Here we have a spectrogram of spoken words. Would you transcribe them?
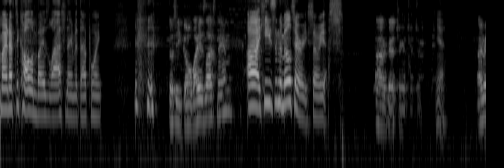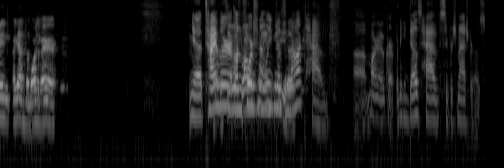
Might have to call him by his last name at that point. Does he go by his last name? uh, he's in the military, so yes. Oh, gotcha, gotcha, gotcha. Yeah. I mean, again, the more the merrier. Yeah, Tyler with unfortunately does not have uh, Mario Kart, but he does have Super Smash Bros.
